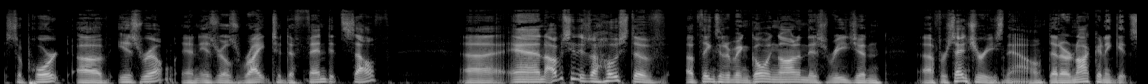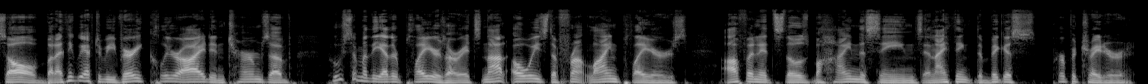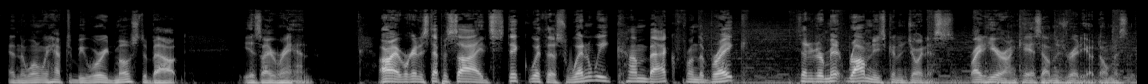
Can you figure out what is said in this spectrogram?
support of Israel and Israel's right to defend itself. Uh, and obviously, there's a host of, of things that have been going on in this region uh, for centuries now that are not going to get solved. But I think we have to be very clear eyed in terms of who some of the other players are. It's not always the frontline players, often it's those behind the scenes. And I think the biggest perpetrator and the one we have to be worried most about is Iran. All right, we're going to step aside. Stick with us. When we come back from the break, Senator Mitt Romney is going to join us right here on KSL News Radio. Don't miss it.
